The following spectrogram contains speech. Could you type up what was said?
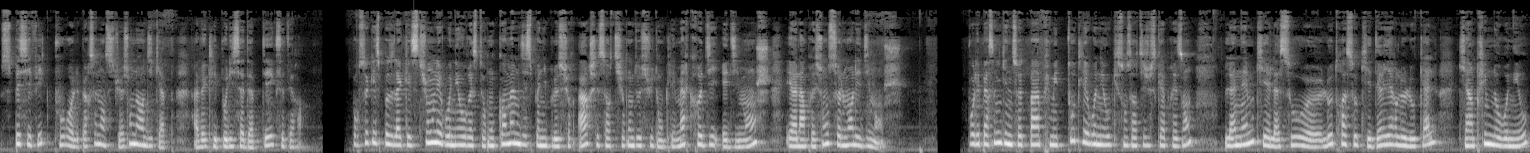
spécifique pour les personnes en situation de handicap, avec les polices adaptées, etc. Pour ceux qui se posent la question, les Ronéo resteront quand même disponibles sur Arch et sortiront dessus donc les mercredis et dimanches, et à l'impression seulement les dimanches. Pour les personnes qui ne souhaitent pas imprimer toutes les Ronéo qui sont sorties jusqu'à présent, l'ANEM, qui est l'assaut, euh, l'autre qui est derrière le local, qui imprime nos Ronéo,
